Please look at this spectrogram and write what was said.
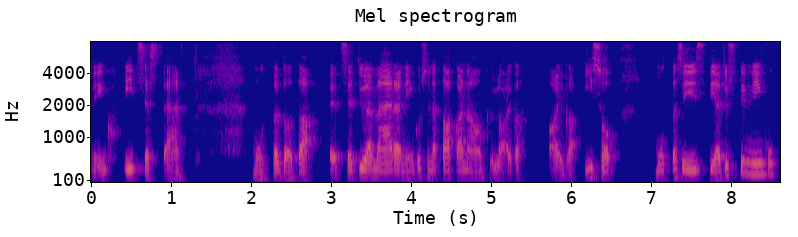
niin kuin, itsestään mutta tota, et se työmäärä niin kuin siinä takana on kyllä aika, aika iso. Mutta siis tietysti niin kuin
